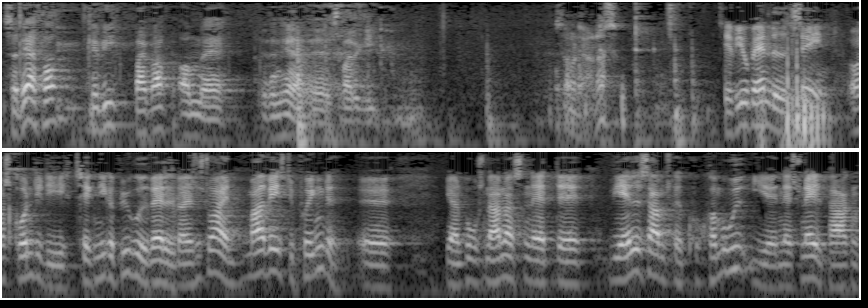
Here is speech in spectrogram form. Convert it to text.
Så derfor kan vi bakke op om øh, den her øh, strategi. Så er det Anders. Ja, vi har jo behandlet sagen, også grundigt i teknik- og byggeudvalget, og jeg synes, du har en meget væsentlig pointe, øh, Jørgen Bosen Andersen, at øh, vi alle sammen skal kunne komme ud i øh, Nationalparken.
